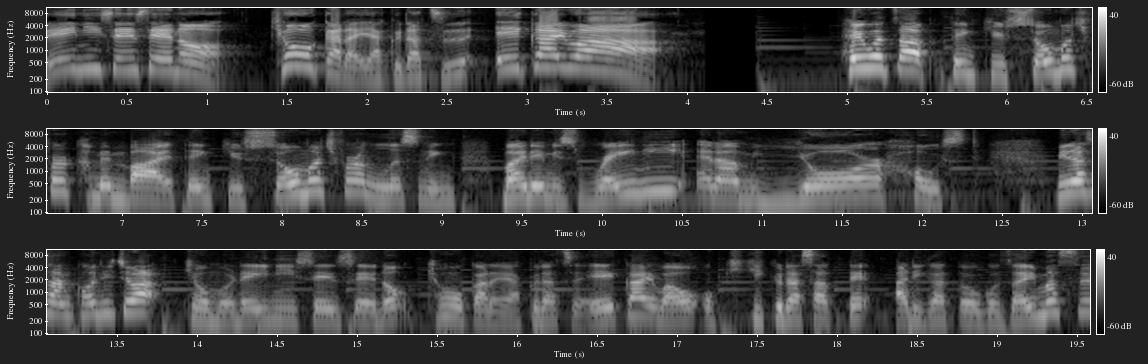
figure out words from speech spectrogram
レイニー先生の今日から役立つ英会話 Hey, what's up? Thank you so much for coming by. Thank you so much for listening. My name is Rainy and I'm your host. 皆さん、こんにちは。今日もレイニー先生の今日から役立つ英会話をお聞きくださってありがとうございます。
